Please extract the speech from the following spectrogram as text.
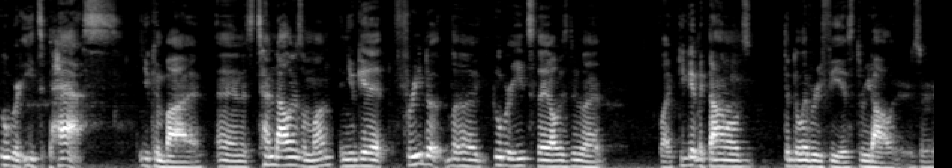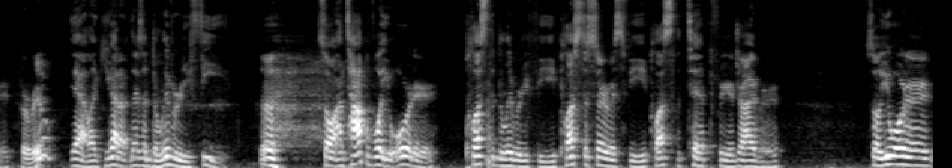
Uber Eats Pass you can buy, and it's ten dollars a month, and you get free. De- the Uber Eats they always do that. Like you get McDonald's, the delivery fee is three dollars, or For real? yeah, like you gotta. There's a delivery fee. So on top of what you order, plus the delivery fee, plus the service fee, plus the tip for your driver. So you order.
